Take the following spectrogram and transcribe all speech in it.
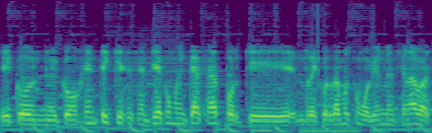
eh, con, con, gente que se sentía como en casa porque recordamos, como bien mencionabas,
